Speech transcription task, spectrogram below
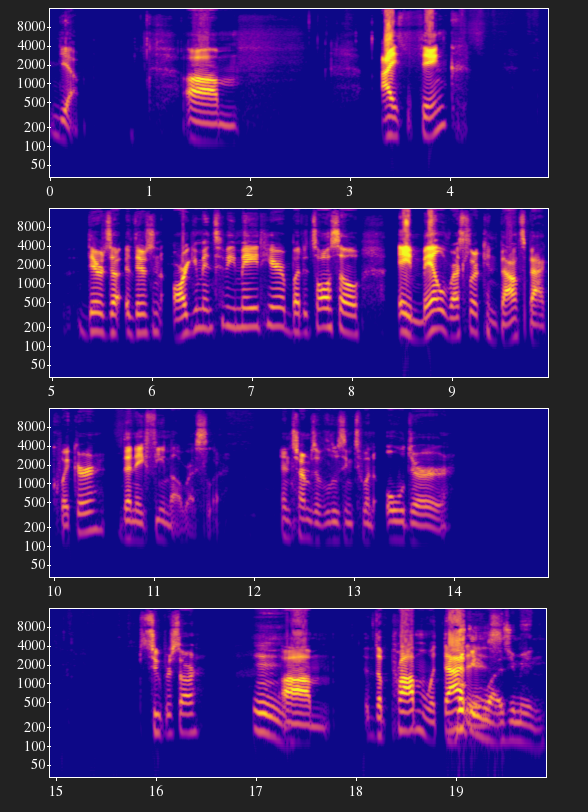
yeah. Um I think there's a there's an argument to be made here, but it's also a male wrestler can bounce back quicker than a female wrestler in terms of losing to an older superstar. Mm. Um, the problem with that Booking is wise, you mean?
